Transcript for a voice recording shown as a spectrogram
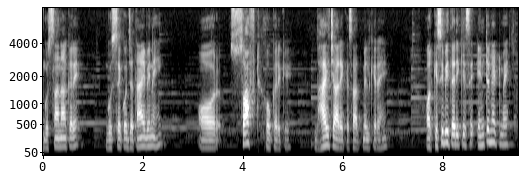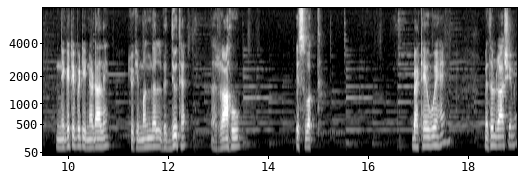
गुस्सा ना करें, गुस्से को जताएँ भी नहीं और सॉफ्ट होकर के, भाईचारे के साथ मिल के रहें और किसी भी तरीके से इंटरनेट में नेगेटिविटी न डालें क्योंकि मंगल विद्युत है। राहु इस वक्त बैठे हुए हैं मिथुन राशि में,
